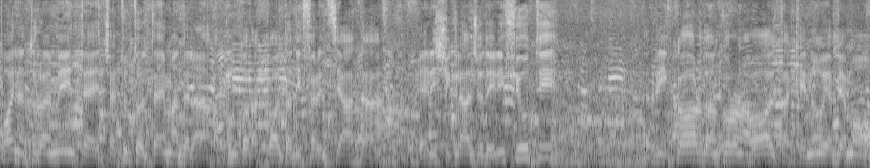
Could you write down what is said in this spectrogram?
Poi naturalmente c'è tutto il tema della appunto, raccolta differenziata e riciclaggio dei rifiuti. Ricordo ancora una volta che noi abbiamo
